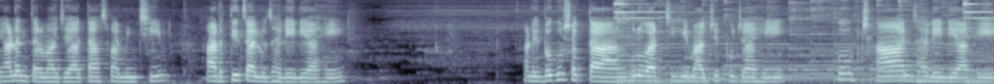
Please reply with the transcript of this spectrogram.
यानंतर माझी आता स्वामींची आरती चालू झालेली आहे. आणि बघू शकता गुरुवारची ही माझी पूजा आहे खूप छान झालेली आहे.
